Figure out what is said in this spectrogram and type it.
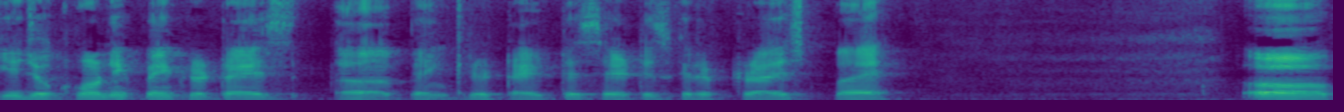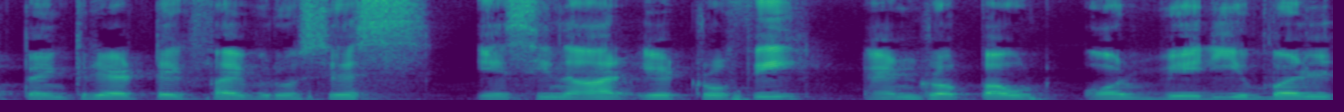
कि जो क्रॉनिक पैंक्रेटाइज पैंक्रेटाइटिस है it is characterized by pancreatic fibrosis acinar atrophy and drop out और वेरिएबल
